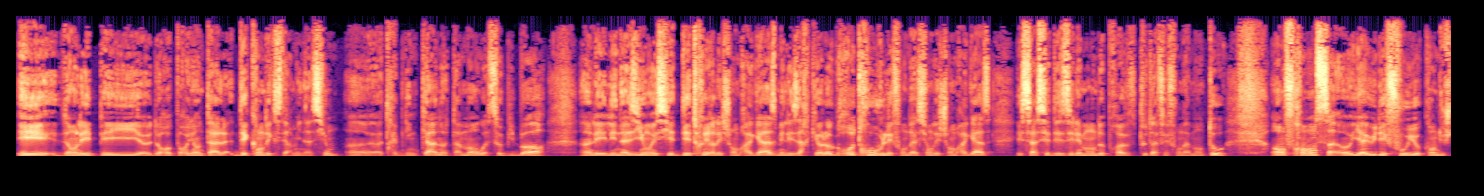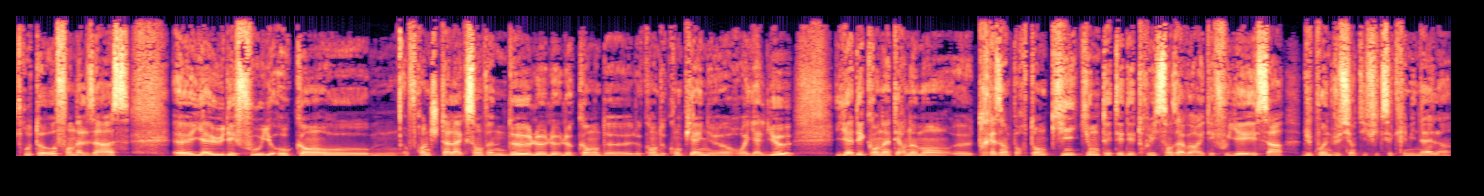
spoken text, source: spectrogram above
et dans les pays euh, d'Europe orientale, des camps d'extermination, hein, à Treblinka notamment, ou à Sobibor. Hein, les, nazis ont essayé de détruire les chambres à gaz, mais les archéologues retrouvent les fondations des chambres à gaz, et ça, c'est des éléments de preuve tout à fait fondamentaux. En France, il y a eu des fouilles au camp du Struthof, en Alsace. il y a eu des fouilles au camp au, au 122, le, camp de, le camp de Compiègne-Royalieu. Il y a des camps d'internement très importants qui ont été détruits sans avoir été fouillés, et ça, du point de vue scientifique, c'est criminel, hein,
